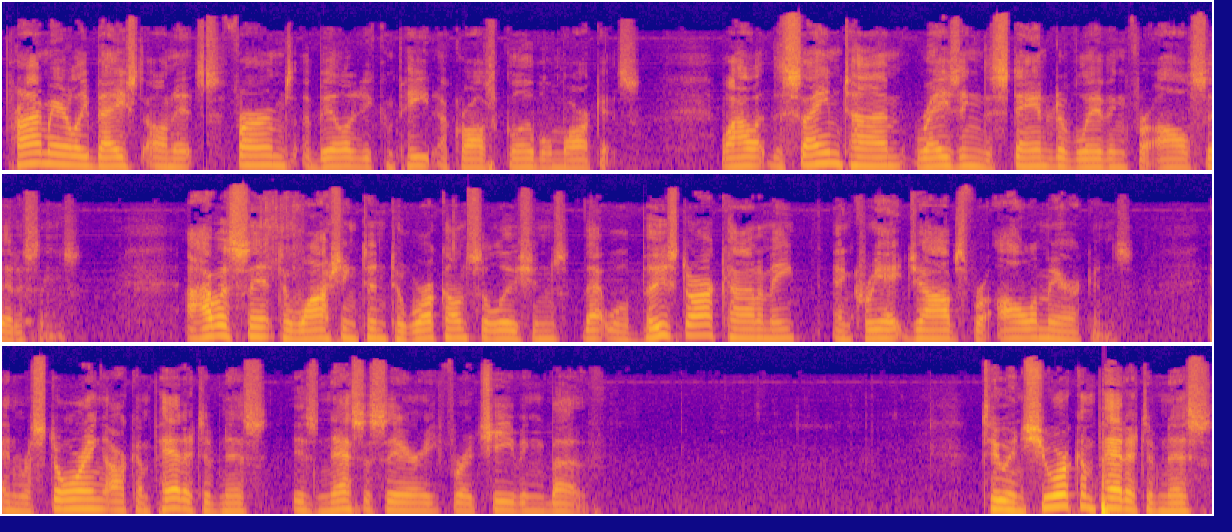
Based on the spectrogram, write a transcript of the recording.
primarily based on its firm's ability to compete across global markets, while at the same time raising the standard of living for all citizens. I was sent to Washington to work on solutions that will boost our economy and create jobs for all Americans, and restoring our competitiveness is necessary for achieving both. To ensure competitiveness,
